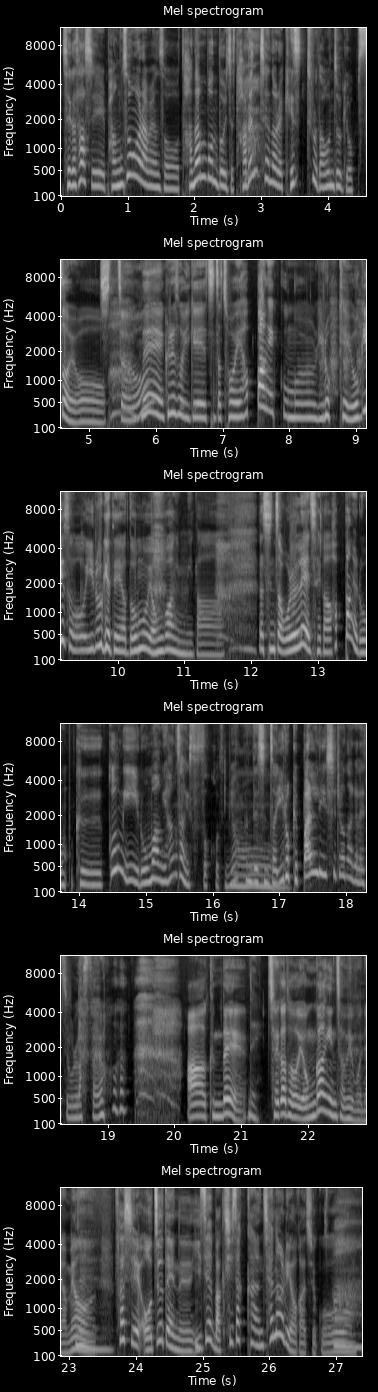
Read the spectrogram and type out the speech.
제가 사실 방송을 하면서 단 한 번도 이제 다른 채널에 게스트로 나온 적이 없어요. 진짜요? 네, 그래서 이게 진짜 저의 합방의 꿈을 이렇게 여기서 이루게 되어 너무 영광입니다. 진짜 원래 제가 합방의 로, 그 꿈이 로망이 항상 있었었거든요. 근데 진짜 이렇게 빨리 실현하게 될지 몰랐어요. 아, 근데 네. 제가 더 영광인 점이 뭐냐면 네. 사실 어주대는 이제 막 시작한 채널이어가지고 아.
